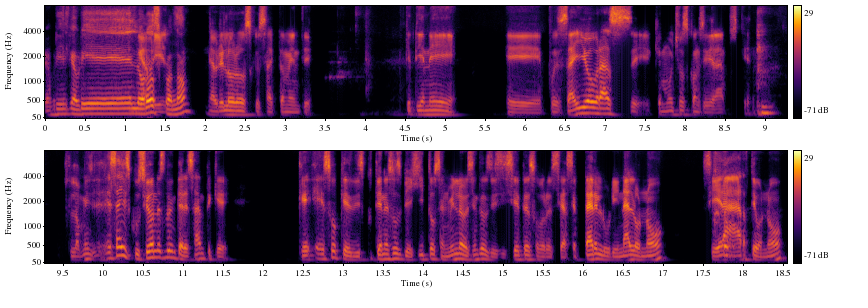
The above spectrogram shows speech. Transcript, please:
Gabriel, Gabriel Orozco, ¿no? Gabriel Orozco, exactamente. Que tiene, eh, pues hay obras eh, que muchos consideran pues, que pues, lo esa discusión es lo interesante, que, que eso que discutían esos viejitos en 1917 sobre si aceptar el urinal o no, si era arte o no,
